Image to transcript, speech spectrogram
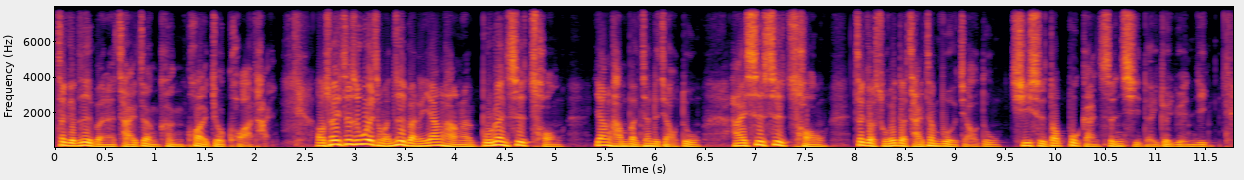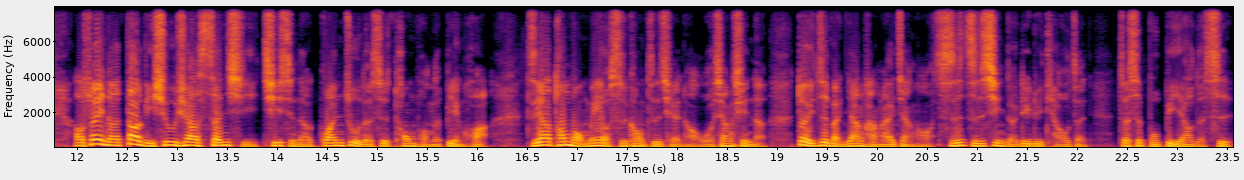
这个日本的财政很快就垮台哦，所以这是为什么日本的央行呢，不论是从央行本身的角度，还是是从这个所谓的财政部的角度，其实都不敢升息的一个原因。哦，所以呢，到底需不需要升息？其实呢，关注的是通膨的变化。只要通膨没有失控之前，哈，我相信呢，对日本央行来讲，哦，实质性的利率调整，这是不必要的事。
